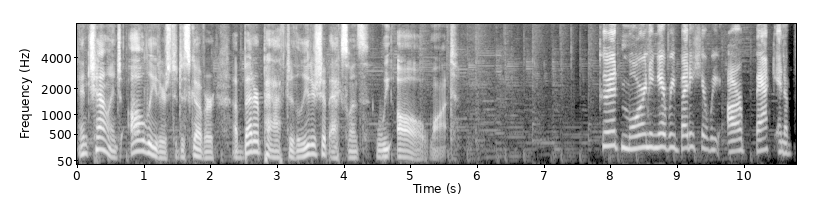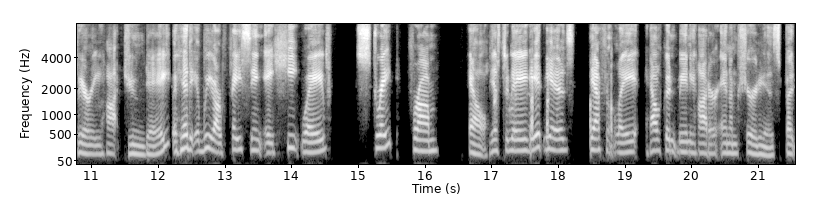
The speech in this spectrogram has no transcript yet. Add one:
and challenge all leaders to discover a better path to the leadership excellence we all want. Good morning, everybody. Here we are back in a very hot June day. Ahead, we are facing a heat wave straight from hell. Yesterday, it is definitely hell couldn't be any hotter, and I'm sure it is. But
